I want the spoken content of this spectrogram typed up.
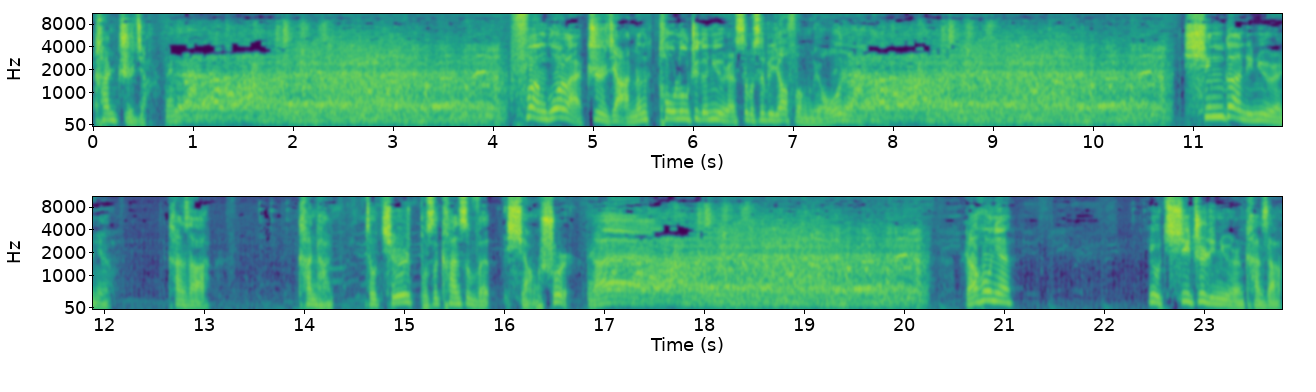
看指甲。反过来，指甲能透露这个女人是不是比较风流的？性感 的女人呢，看啥？看她，就其实不是看是闻香水哎。然后呢，有气质的女人看啥？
